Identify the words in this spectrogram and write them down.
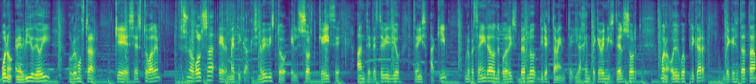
Bueno, en el vídeo de hoy os voy a mostrar qué es esto, ¿vale? Esto es una bolsa hermética, que si no habéis visto el short que hice antes de este vídeo, tenéis aquí una pestañita donde podréis verlo directamente. Y la gente que venís del short, bueno, hoy os voy a explicar de qué se trata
